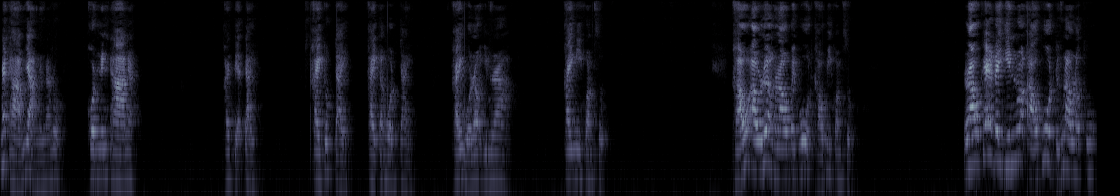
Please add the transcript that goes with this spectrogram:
แม่ถามอย่างหนึ่งนะลูก คนนินทาเนี่ย ใครเสียใจ ใครทุกข์ใจ ใครกังวลใจ ใครหัวเราะยิ้มร่า ใครมีความสุข เขาเอาเรื่องเราไปพูด เขามีความสุข เราแค่ได้ยินว่าเขาพูดถึงเราเราทุกข์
